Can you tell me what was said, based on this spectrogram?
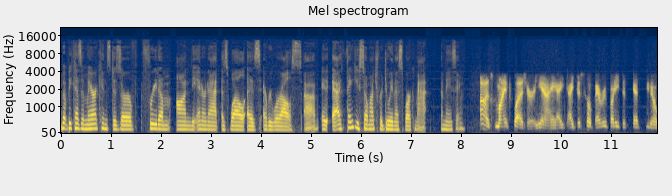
but because Americans deserve freedom on the internet as well as everywhere else. Uh, it, I thank you so much for doing this work, Matt. Amazing. Oh, it's my pleasure. Yeah, I, I just hope everybody just gets, you know,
